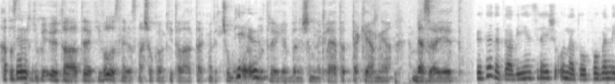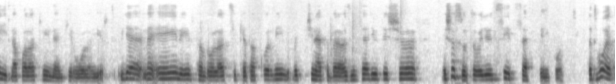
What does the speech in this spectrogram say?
Hát azt De... nem tudjuk, hogy ő találta ki, valószínűleg azt már sokan kitalálták, mert egy csomó ő... volt régebben, és aminek lehetett tekerni a bezeljét. Ő fedette a behance és onnantól fogva négy nap alatt mindenki róla írt. Ugye én írtam róla a cikket akkor, mi, vagy csinálta bele az interjút, és, és azt mondta, hogy őt szétszették ott. Tehát volt,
